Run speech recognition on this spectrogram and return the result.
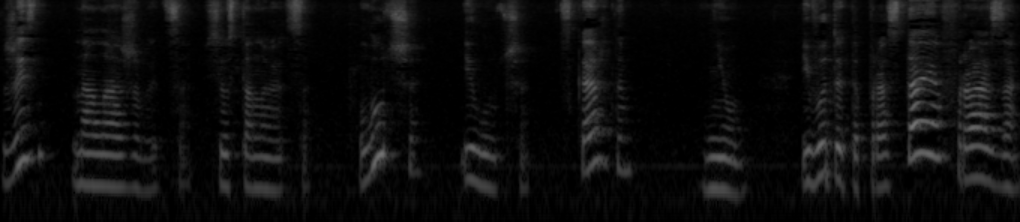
жизнь налаживается, все становится лучше и лучше с каждым днем». И вот эта простая фраза,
